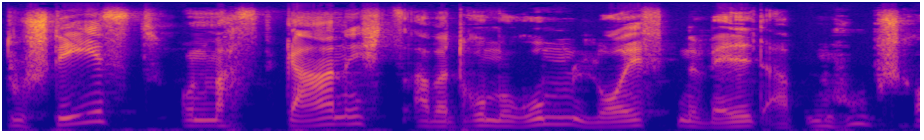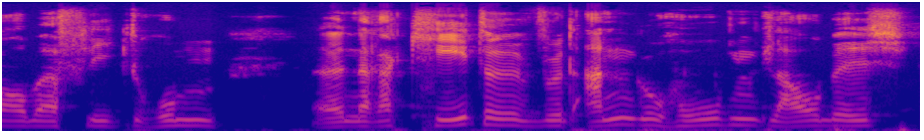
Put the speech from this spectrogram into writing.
du stehst und machst gar nichts, aber drumherum läuft eine Welt ab. Ein Hubschrauber fliegt rum, äh, eine Rakete wird angehoben, glaube ich.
